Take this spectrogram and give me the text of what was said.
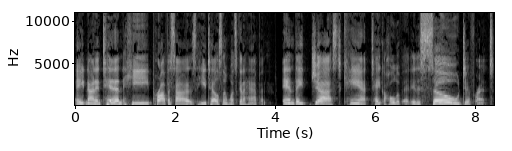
8, 9 and 10, he prophesies, he tells them what's going to happen and they just can't take a hold of it. It is so different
